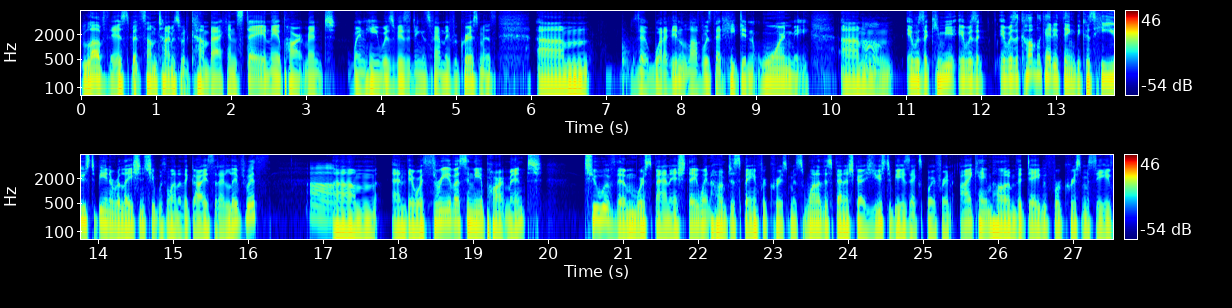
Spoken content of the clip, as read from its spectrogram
love this, but sometimes would come back and stay in the apartment when he was visiting his family for Christmas. Um, the what I didn't love was that he didn't warn me. Um, It was a commu- It was a it was a complicated thing because he used to be in a relationship with one of the guys that I lived with. Um, and there were three of us in the apartment. Two of them were Spanish. They went home to Spain for Christmas. One of the Spanish guys used to be his ex boyfriend. I came home the day before Christmas Eve,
